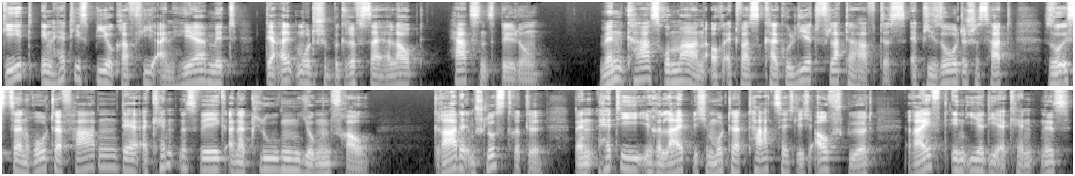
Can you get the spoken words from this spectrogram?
geht in Hettys Biografie einher mit, der altmodische Begriff sei erlaubt, Herzensbildung. Wenn Kars Roman auch etwas kalkuliert Flatterhaftes, Episodisches hat, so ist sein roter Faden der Erkenntnisweg einer klugen jungen Frau. Gerade im Schlussdrittel, wenn Hetty ihre leibliche Mutter tatsächlich aufspürt, reift in ihr die Erkenntnis,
